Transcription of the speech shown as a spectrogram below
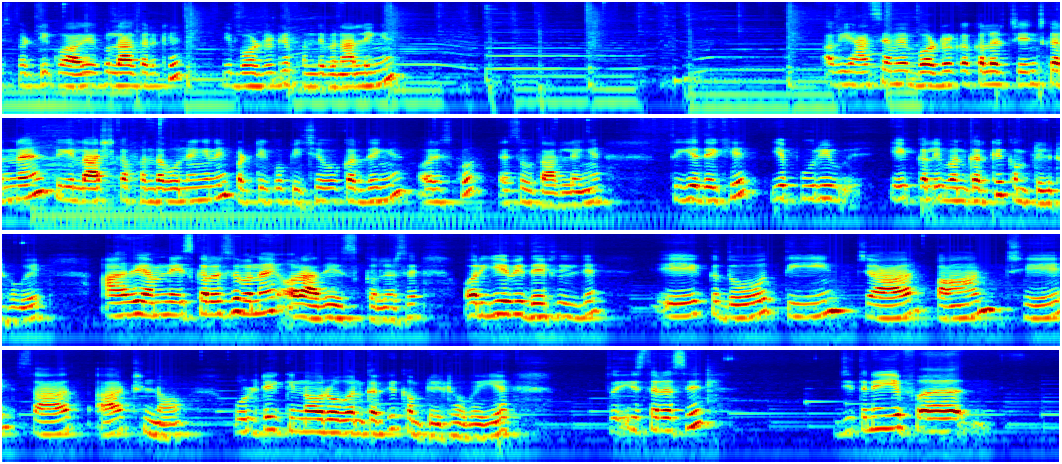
इस पट्टी को आगे को ला करके ये बॉर्डर के फंदे बना लेंगे। अब यहाँ से हमें बॉर्डर का कलर चेंज करना है तो ये लास्ट का फंदा बुनेंगे नहीं, पट्टी को पीछे को कर देंगे और इसको ऐसे उतार लेंगे। तो ये देखिए, ये पूरी एक कली बन करके कंप्लीट हो गई। आधे हमने इस कलर से बनाई और आधे इस कलर से। और ये भी देख लीजिए, एक, दो, तीन, चार, पाँच, छः, सात, आठ, नौ। उल्टे की नौ रो बन करके कंप्लीट हो गई है। तो इस तरह से जितने ये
